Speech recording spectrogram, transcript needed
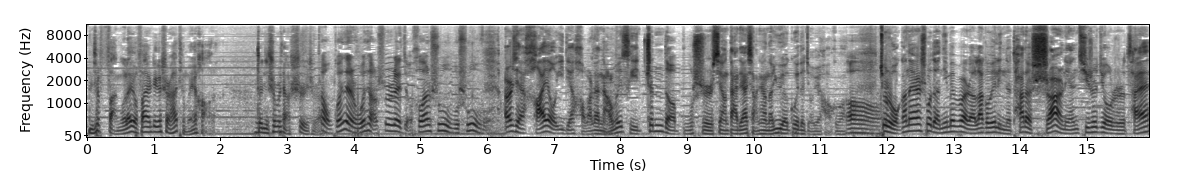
你就反过来又发现这个事儿还挺美好的。对你是不是想试一试啊？但我关键是我想试试这酒喝完舒服不舒服。而且还有一点好玩在哪儿？威士忌真的不是像大家想象的越贵的酒越好喝。哦，就是我刚才说的尼梅贝尔的拉格威林的，它的十二年其实就是才，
